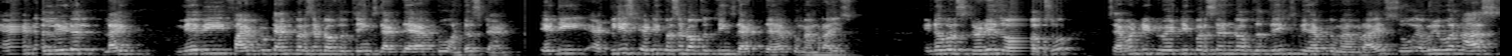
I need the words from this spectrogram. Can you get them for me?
and a little like maybe 5 to 10 percent of the things that they have to understand 80 at least 80 percent of the things that they have to memorize. In our studies also 70 to 80 percent of the things we have to memorize. So everyone asks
